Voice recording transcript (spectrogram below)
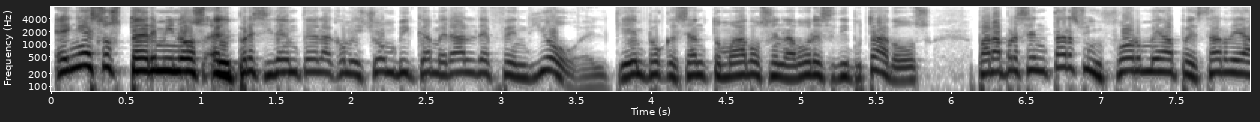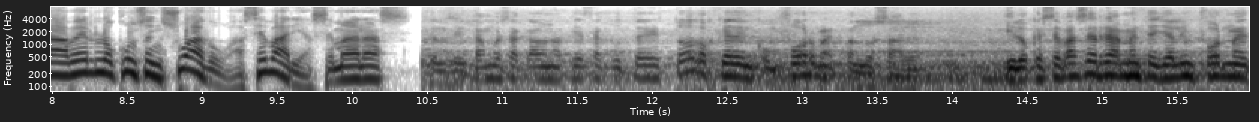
En esos términos, el presidente de la Comisión Bicameral defendió el tiempo que se han tomado senadores y diputados para presentar su informe a pesar de haberlo consensuado hace varias semanas. Necesitamos sacar una pieza que ustedes todos queden conformes cuando salgan. Y lo que se va a hacer realmente, ya el informe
